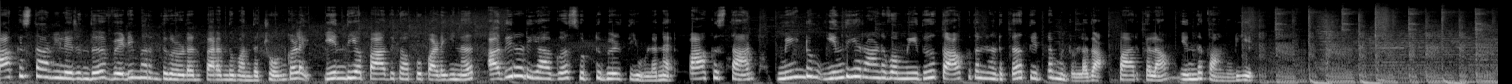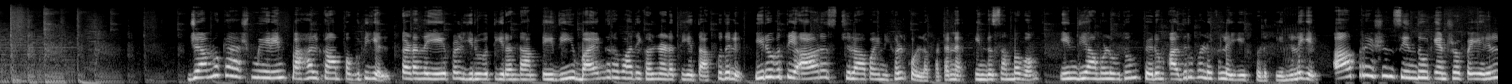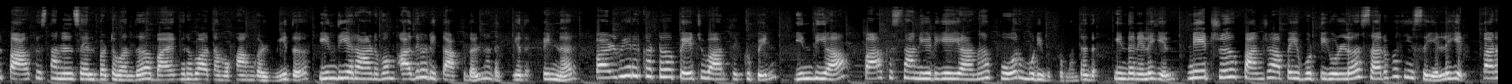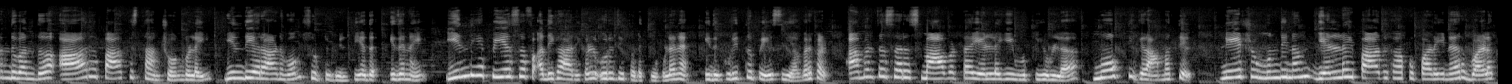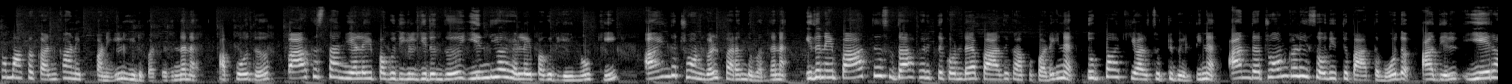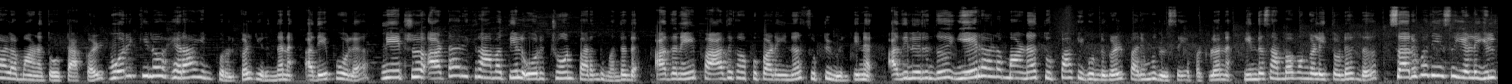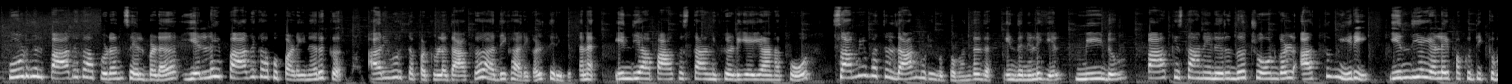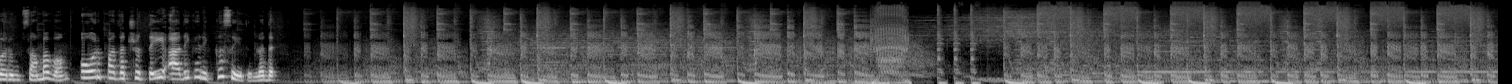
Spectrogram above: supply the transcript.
பாகிஸ்தானிலிருந்து வெடிமருந்துகளுடன் பறந்து வந்த ட்ரோன்களை இந்திய பாதுகாப்பு படையினர் அதிரடியாக சுட்டு வீழ்த்தியுள்ளனர். பாகிஸ்தான் மீண்டும் இந்திய ராணுவம் மீது தாக்குதல் நடத்த திட்டமிட்டுள்ளதா? பார்க்கலாம் இந்த காணொலியில் ஜம்மு காஷ்மீரின் பஹல்காம் பகுதியில் கடந்த ஏப்ரல் இருபத்தி இரண்டாம் தேதி பயங்கரவாதிகள் நடத்திய தாக்குதலில் இருபத்தி ஆறு சுற்றுலா பயணிகள் கொல்லப்பட்டனர் இந்த சம்பவம் இந்தியா முழுவதும் பெரும் அதிர்வலைகளை ஏற்படுத்திய நிலையில் ஆபரேஷன் சிந்தூர் என்ற பெயரில் பாகிஸ்தானில் செயல்பட்டு வந்த பயங்கரவாத முகாம்கள் மீது இந்திய ராணுவம் அதிரடி தாக்குதல் நடத்தியது. பின்னர் பல்வேறு கட்ட பேச்சுவார்த்தைக்கு பின் இந்தியா பாகிஸ்தான் இடையேயான போர் முடிவுக்கு வந்தது. இந்த நிலையில் நேற்று பஞ்சாபை ஒட்டியுள்ள சர்வதேச எல்லையில் பறந்து வந்த ஆறு பாகிஸ்தான் ட்ரோன்களை இந்திய ராணுவம் சுட்டு வீழ்த்தியது இதனை இந்திய பி எஸ் எஃப் அதிகாரிகள் உறுதிப்படுத்தியுள்ளனர் இது குறித்து பேசிய அவர்கள் அமிர்தசரஸ் மாவட்ட எல்லையை ஒட்டியுள்ள மோக்தி கிராமத்தில் நேற்று முன்தினம் எல்லை பாதுகாப்பு படையினர் வழக்கமாக கண்காணிப்பு பணியில் ஈடுபட்டிருந்தனர். அப்போது பாகிஸ்தான் எல்லை பகுதியில் இருந்து இந்தியா எல்லை பகுதியை நோக்கி ஐந்து ட்ரோன்கள் பறந்து வந்தன. இதனை பார்த்து சுதாகரித்துக் கொண்ட பாதுகாப்பு படையினர் துப்பாக்கியால் சுட்டு வீழ்த்தினர். அந்த ட்ரோன்களை சோதித்து பார்த்தபோது அதில் ஏராளமான தோட்டாக்கள் ஒரு கிலோ ஹெராயின் பொருட்கள் இருந்தன. அதே போல நேற்று அட்டாரி கிராமத்தில் ஒரு ட்ரோன் பறந்து வந்தது. அதனை பாதுகாப்பு படையினர் சுட்டு வீழ்த்தினர். அதிலிருந்து ஏராளமான துப்பாக்கி குண்டுகள் பறிமுதல் செய்யப்பட்டுள்ளன. இந்த சம்பவங்களை தொடர்ந்து சர்வதேச எல்லையில் கூடுதல் பாதுகாப்புடன் செயல்பட எல்லை பாதுகாப்பு படையினருக்கு அறிவுறுத்தப்பட்டுள்ளதாக அதிகாரிகள் தெரிவித்தனர். இந்தியா பாகிஸ்தானுக்கு இடையேயான போர் சமீபத்தில் தான் முடிவுக்கு வந்தது. இந்த நிலையில் மீண்டும் பாகிஸ்தானில் இருந்து ட்ரோன்கள் அத்துமீறி இந்திய எல்லைப் பகுதிக்கு வரும் சம்பவம் போர் பதற்றத்தை அதிகரிக்க செய்துள்ளது.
